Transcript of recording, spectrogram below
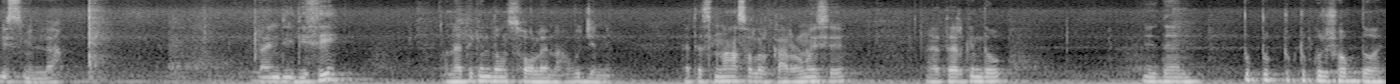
বিসমিল্লা লাইন দিয়ে দিছি। এতে কিন্তু চলে না বুঝছেননি এতে না চলার কারণ হয়েছে এতে আর কিন্তু দেন টুক টুক টুক টুক করে শব্দ হয়।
